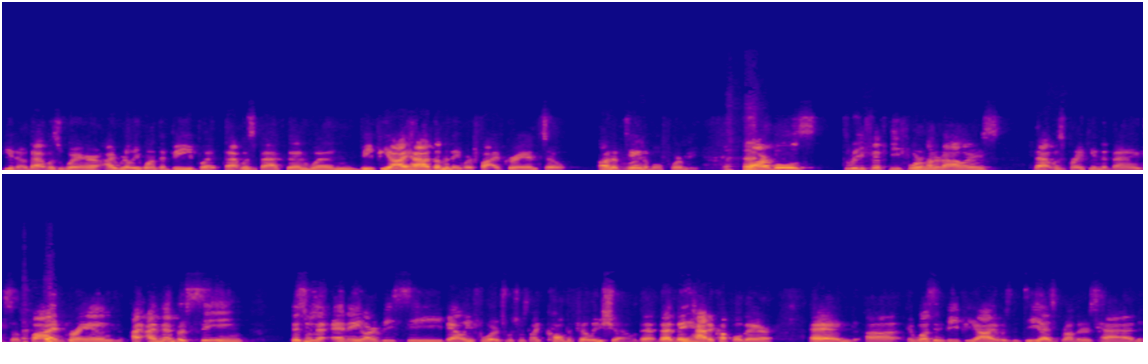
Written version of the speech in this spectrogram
you know, that was where I really wanted to be. But that was back then when VPI had them and they were five grand, so unobtainable for me. Marbles, 350 $400. That was breaking the bank. So five grand. I, I remember seeing this was at NARBC Valley Forge, which was like called the Philly show. That, that they Mhm. had a couple there and uh, it wasn't VPI. It was the Diaz brothers had.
